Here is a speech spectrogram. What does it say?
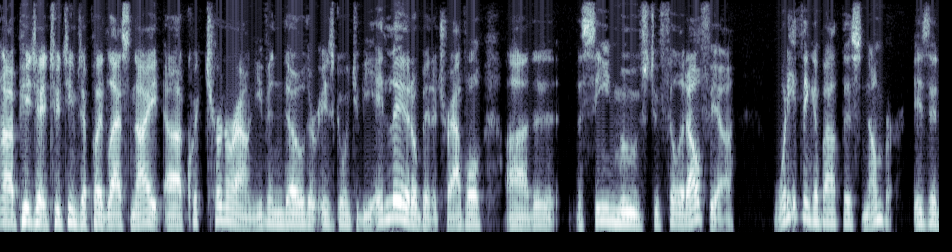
Uh, PJ, two teams that played last night. Uh, quick turnaround, even though there is going to be a little bit of travel. Uh, the the scene moves to Philadelphia. What do you think about this number? Is it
